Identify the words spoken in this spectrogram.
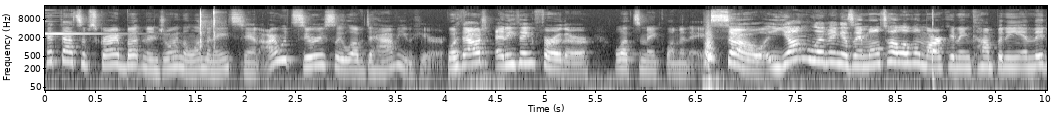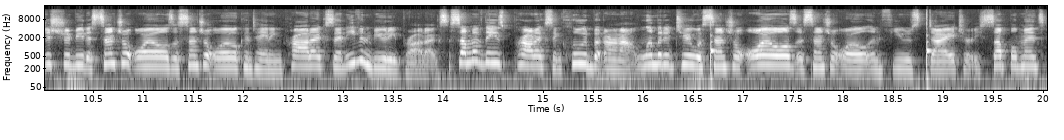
hit that subscribe button and join the lemonade stand. I would seriously love to have you here. Without anything further, Let's make lemonade. So, Young Living is a multi level marketing company and they distribute essential oils, essential oil containing products, and even beauty products. Some of these products include, but are not limited to, essential oils, essential oil infused dietary supplements,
